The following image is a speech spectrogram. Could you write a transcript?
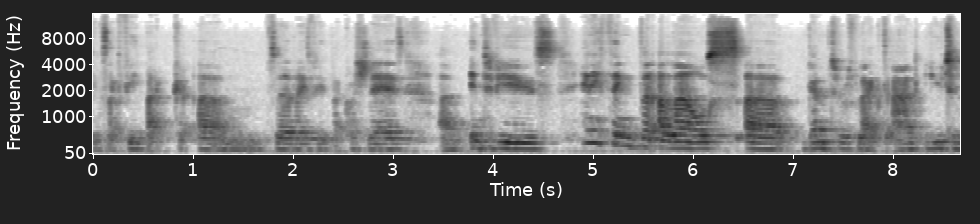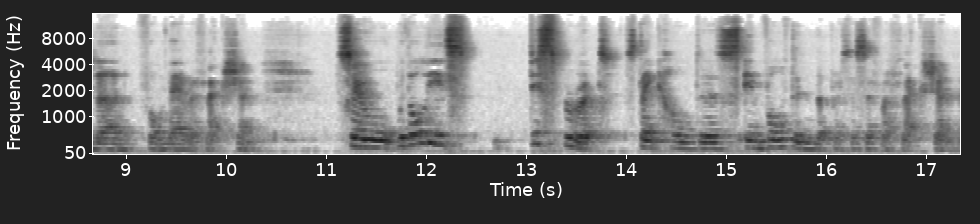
things like feedback um, surveys, feedback questionnaires, um, interviews, anything that allows uh, them to reflect and you to learn from their reflection. So with all these disparate stakeholders involved in the process of reflection,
